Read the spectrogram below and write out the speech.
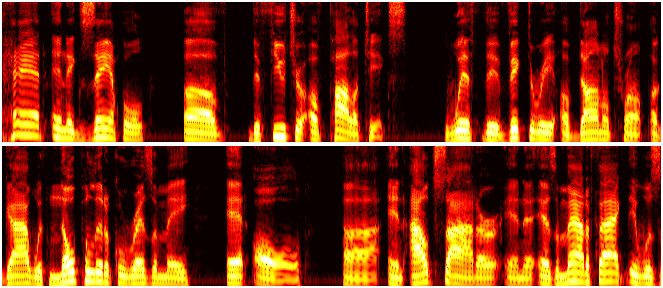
had an example of the future of politics with the victory of Donald Trump a guy with no political resume at all uh, an outsider, and uh, as a matter of fact, it was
